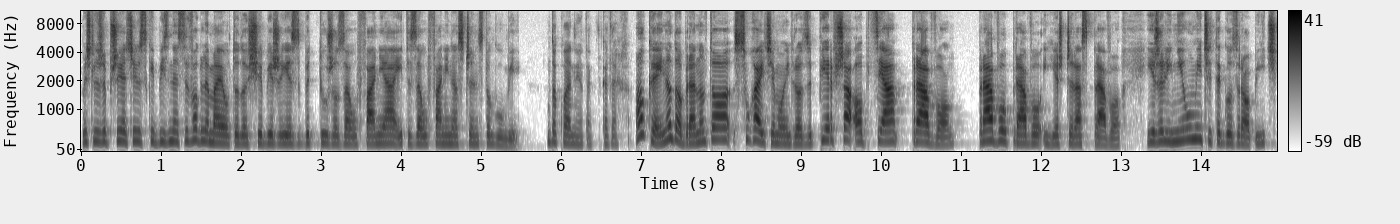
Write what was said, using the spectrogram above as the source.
Myślę, że przyjacielskie biznesy w ogóle mają to do siebie, że jest zbyt dużo zaufania i to zaufanie nas często gubi. Dokładnie tak, zgadza się. Okej, no dobra, no to słuchajcie moi drodzy. Pierwsza opcja prawo. Prawo, prawo i jeszcze raz prawo. Jeżeli nie umiecie tego zrobić,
